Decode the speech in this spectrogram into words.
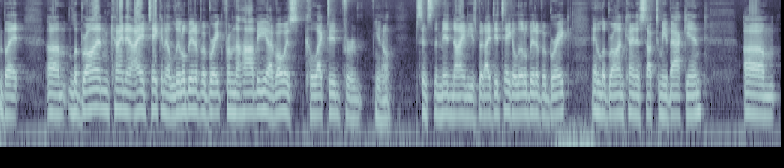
But Um, LeBron kind of, I had taken a little bit of a break from the hobby. I've always collected for, you know, since the mid 90s, but I did take a little bit of a break, and LeBron kind of sucked me back in. Um,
